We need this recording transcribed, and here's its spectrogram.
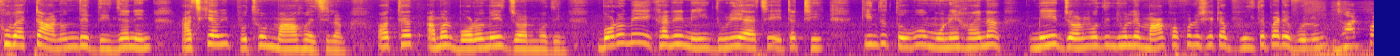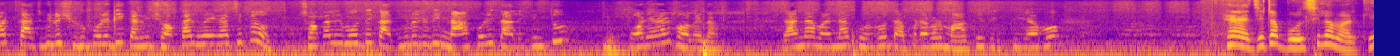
খুব একটা আনন্দের দিন, জানেন? আজকে আমি প্রথম মা হয়েছিলাম। অর্থাৎ আমার বড় মেয়ের জন্মদিন। বড় মেয়ে এখানে নেই, দূরে আছে, এটা ঠিক। কিন্তু তবুও মনে হয় না, মেয়ের জন্মদিন হলে মা কখনো সেটা ভুলতে পারে, বলুন? ঝটপট কাজগুলো শুরু করে দিই, কারণ সকাল হয়ে গেছে তো। সকালের মধ্যে কাজগুলো যদি না করি, তাহলে কিন্তু পরে আর হবে না। রান্না বান্না করব, তারপরে আবার মাকে দেখতে যাব। হ্যাঁ যেটা বলছিলাম আর কি,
